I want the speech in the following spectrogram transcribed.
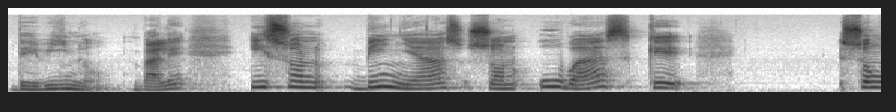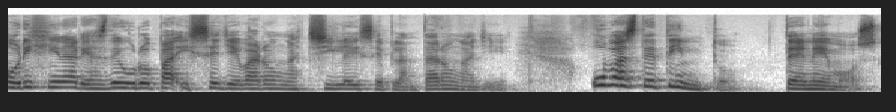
de vino, ¿vale? Y son viñas, son uvas que son originarias de Europa y se llevaron a Chile y se plantaron allí. Uvas de tinto tenemos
